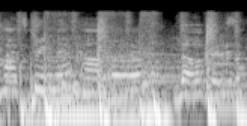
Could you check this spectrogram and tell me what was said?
heart screaming holler. Love is a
